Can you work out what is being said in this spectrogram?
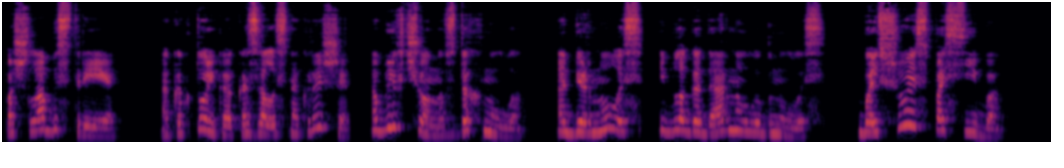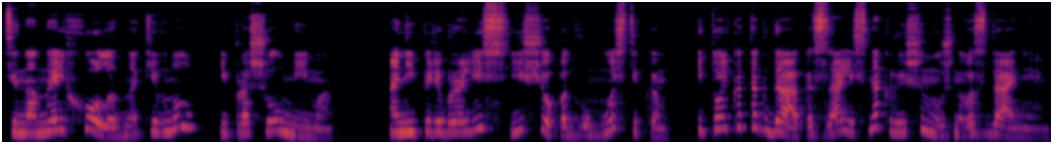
Пошла быстрее, а как только оказалась на крыше, облегченно вздохнула, обернулась и благодарно улыбнулась. «Большое спасибо!» Тинанель холодно кивнул и прошел мимо. Они перебрались еще по двум мостикам и только тогда оказались на крыше нужного здания.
